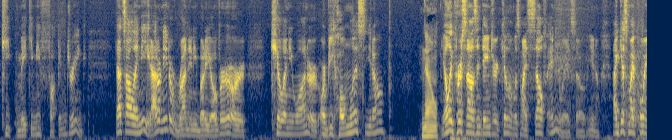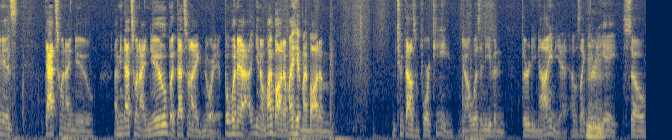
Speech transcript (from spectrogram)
keep making me fucking drink. That's all I need. I don't need to run anybody over or kill anyone or, or be homeless, you know? no. The only person I was in danger of killing was myself anyway. So, you know, I guess my point is that's when I knew. I mean, that's when I knew, but that's when I ignored it. But when, I, you know, my bottom, I hit my bottom in 2014. You know, I wasn't even 39 yet. I was like mm-hmm. 38. So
